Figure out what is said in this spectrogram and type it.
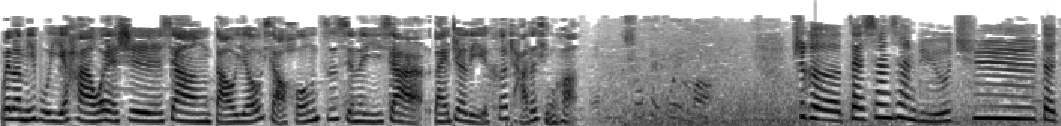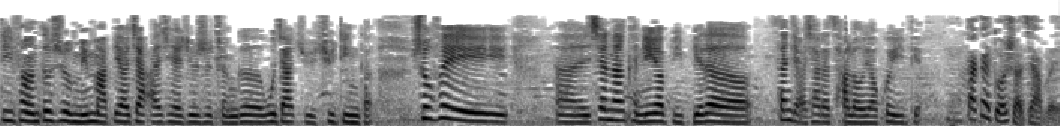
为了弥补遗憾，我也是向导游小红咨询了一下来这里喝茶的情况。这个在山上旅游区的地方都是明码标价，而且就是整个物价局去定的，收费，呃，相当肯定要比别的山脚下的茶楼要贵一点。嗯，大概多少价位？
